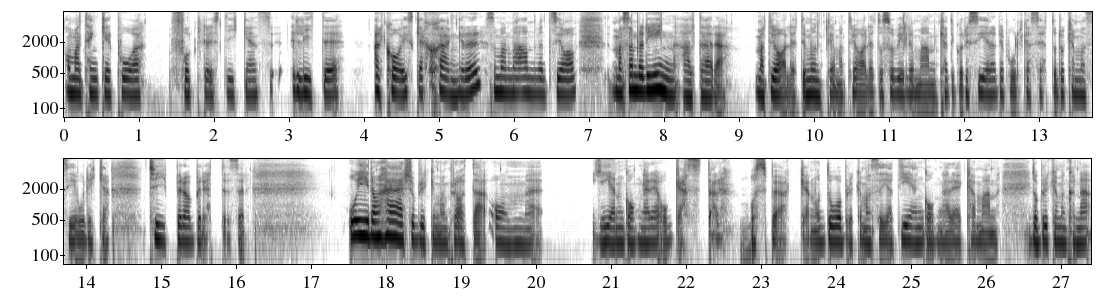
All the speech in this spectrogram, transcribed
Om man tänker på folkloristikens lite arkaiska genrer som man har använt sig av. Man samlade in allt det här materialet, det muntliga materialet och så ville man kategorisera det på olika sätt och då kan man se olika typer av berättelser. Och i de här så brukar man prata om eh, gengångare och gastar och spöken. Och då brukar man säga att gengångare kan man, då brukar man kunna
